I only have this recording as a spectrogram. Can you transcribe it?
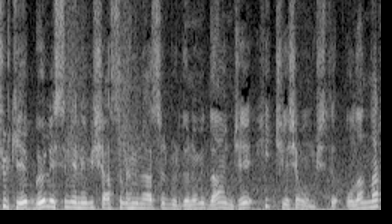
Türkiye böylesine nevi şahsına münasır bir dönemi daha önce hiç yaşamamıştı. Olanlar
